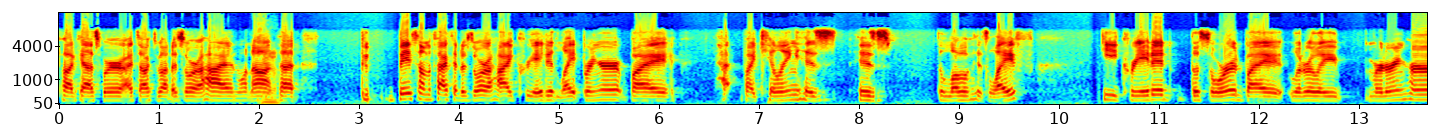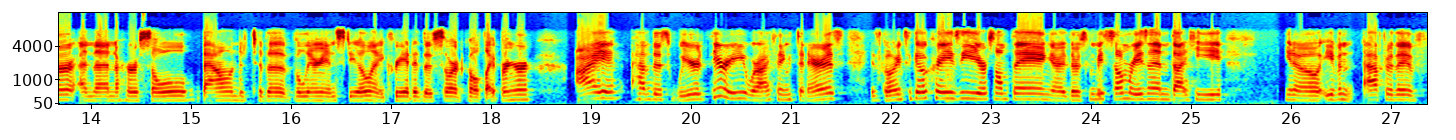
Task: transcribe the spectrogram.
podcast where I talked about Azor Ahai and whatnot. Yeah. That b- based on the fact that Azor Ahai created Lightbringer by ha- by killing his his the love of his life, he created the sword by literally murdering her, and then her soul bound to the Valyrian steel, and he created this sword called Lightbringer. I have this weird theory where I think Daenerys is going to go crazy or something, or there's going to be some reason that he, you know, even after they've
